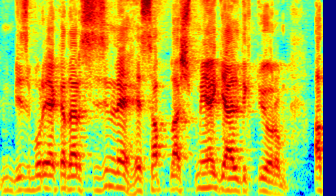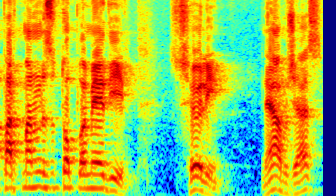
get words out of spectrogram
Biz buraya kadar sizinle hesaplaşmaya geldik diyorum. Apartmanınızı toplamaya değil. Söyleyin. Ne yapacağız?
